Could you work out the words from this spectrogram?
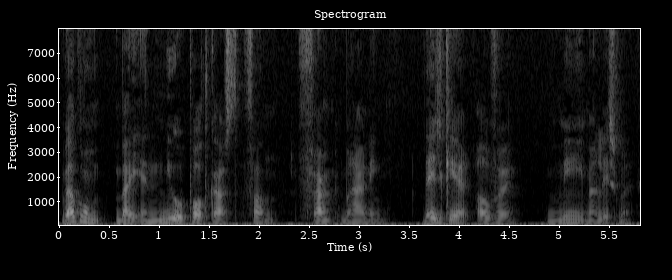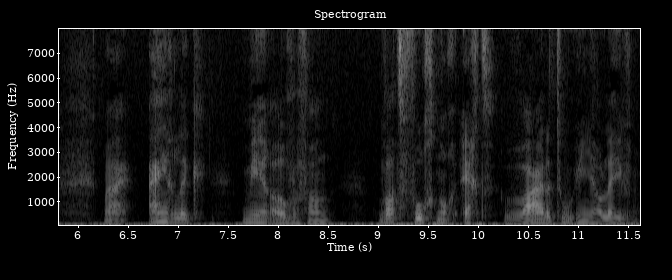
Welkom bij een nieuwe podcast van Frank Bruining. Deze keer over minimalisme, maar eigenlijk meer over van wat voegt nog echt waarde toe in jouw leven.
